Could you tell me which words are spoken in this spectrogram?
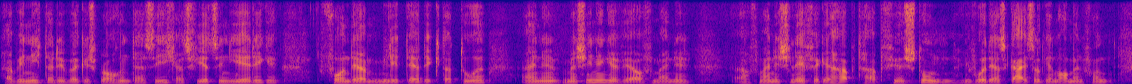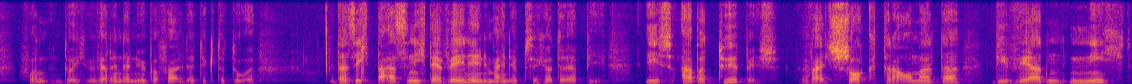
habe ich nicht darüber gesprochen, dass ich als 14-Jährige von der Militärdiktatur ein Maschinengewehr auf meine, auf meine Schläfe gehabt habe für Stunden. Ich wurde als Geisel genommen von, von, durch, während einem Überfall der Diktatur. Dass ich das nicht erwähne in meiner Psychotherapie, ist aber typisch, weil Schocktraumata, die werden nicht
